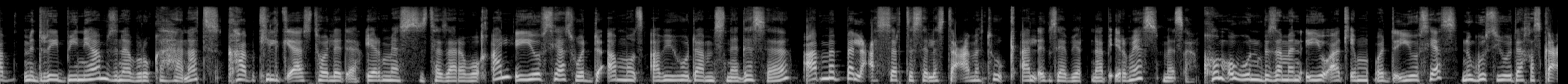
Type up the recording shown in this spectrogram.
ኣብ ምድሪ ቢንያም ዝነብሩ ካህናት ካብ ኪልቅያስ ዝተወለደ። ኤርምያስ ዝተዛረቦ ቃል ኢዮስያስ ወዲ ኣሞጽ ኣብ ይሁዳ ምስ ነገሰ ኣብ መበል ዓሰርተ ሰለስተ ዓመቱ ቃል እግዚኣብሄር ናብ ኤርምያስ መጸ። ከምኡ ውን ብዘመን ኢዮኣቂም ወዲ ኢዮስያስ ንጉስ ይሁዳ ክስካዕ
